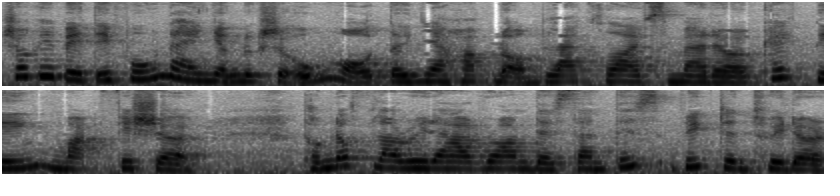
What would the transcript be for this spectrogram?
sau khi vị tỷ phú này nhận được sự ủng hộ từ nhà hoạt động Black Lives Matter khét tiếng Mark Fisher. Thống đốc Florida Ron DeSantis viết trên Twitter,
